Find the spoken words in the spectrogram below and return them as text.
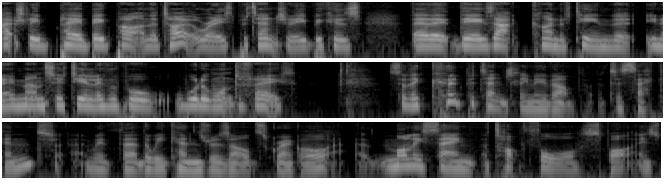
actually play a big part in the title race potentially because they're the, the exact kind of team that you know Man City and Liverpool wouldn't want to face. So they could potentially move up to second uh, with uh, the weekend's results, Gregor. Uh, Molly's saying a top four spot is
